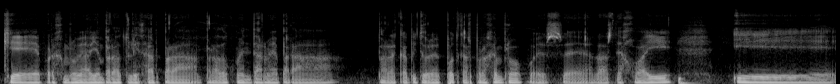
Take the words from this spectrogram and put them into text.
que, por ejemplo, me habían para utilizar para, para documentarme para, para el capítulo del podcast, por ejemplo, pues eh, las dejo ahí y,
